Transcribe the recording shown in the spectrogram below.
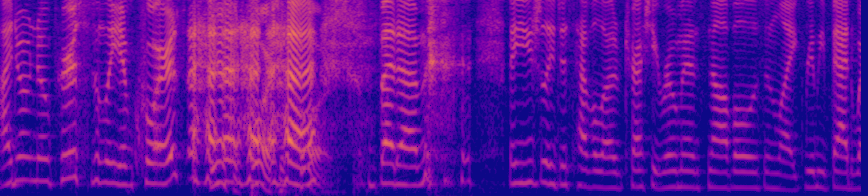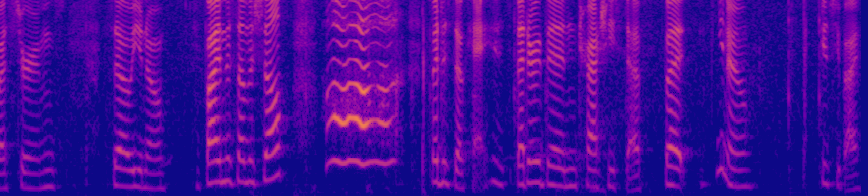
I don't know personally, of course. Yes, of course, of course. But um, they usually just have a lot of trashy romance novels and like really bad westerns. So you know, if you find this on the shelf, ah, but it's okay. It's better than trashy stuff. But you know, gets you by.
